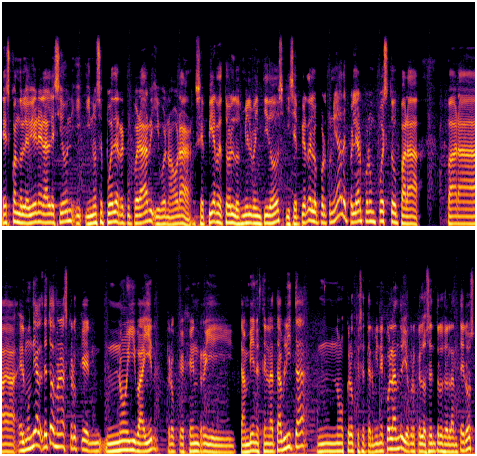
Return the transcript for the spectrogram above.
es cuando le viene la lesión y, y, no se puede recuperar y bueno, ahora se pierde todo el 2022 y se pierde la oportunidad de pelear por un puesto para para el Mundial. De todas maneras, creo que no iba a ir. Creo que Henry también está en la tablita. No creo que se termine colando. Yo creo que los centros delanteros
